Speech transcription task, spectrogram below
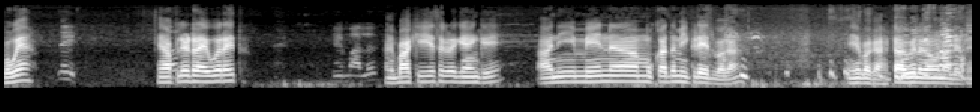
बघूया. हे आपले ड्रायव्हर आहेत. हे मालक. आणि बाकी हे सगळे गँग आहे. आणि मेन मुकादम इकडे आहेत बघा. हे बघा टावेल गावून आले ते.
